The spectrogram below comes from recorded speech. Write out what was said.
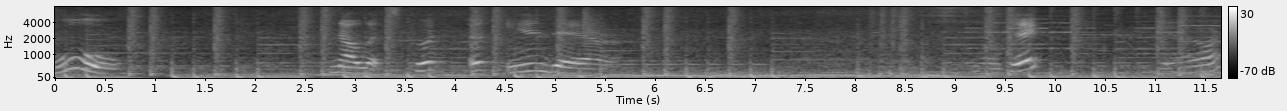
Ooh. Now let's put it in there. Okay. There are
